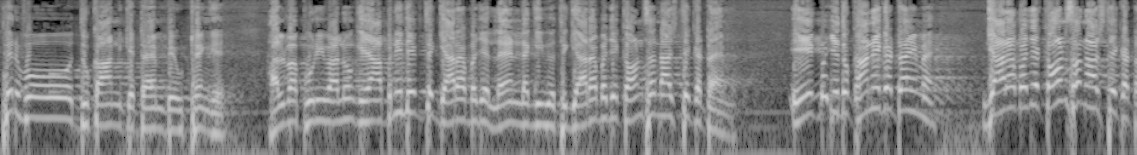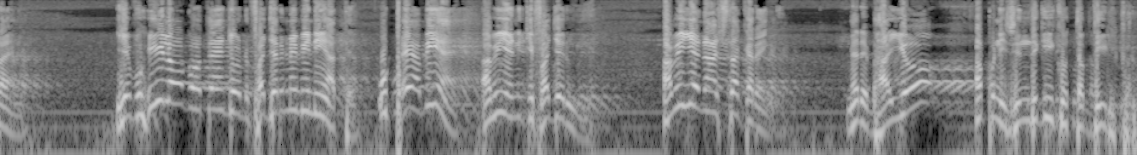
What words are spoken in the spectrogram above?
پھر وہ دکان کے ٹائم پہ اٹھیں گے۔ حلوہ پوری والوں کے یہاں آپ نہیں دیکھتے، گیارہ بجے لائن لگی ہوئی ہوتی۔ گیارہ بجے کون سا ناشتے کا ٹائم؟ ہے ایک بجے تو کھانے کا ٹائم ہے۔ گیارہ بجے کون سا ناشتے کا ٹائم ہے؟ یہ وہی لوگ ہوتے ہیں جو فجر میں بھی نہیں آتے۔ اٹھے، ابھی ہیں۔ ابھی یعنی ان کی فجر ہوئی ہے۔ ابھی یہ ناشتہ کریں گے۔ میرے بھائیوں اپنی زندگی کو تبدیل کرو۔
